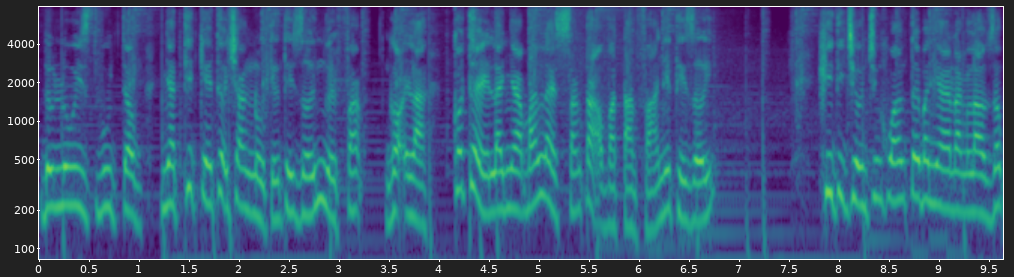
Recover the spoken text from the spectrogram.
được Louis Vuitton, nhà thiết kế thời trang nổi tiếng thế giới người Pháp, gọi là có thể là nhà bán lẻ sáng tạo và tàn phá nhất thế giới. Khi thị trường chứng khoán Tây Ban Nha đang lao dốc,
